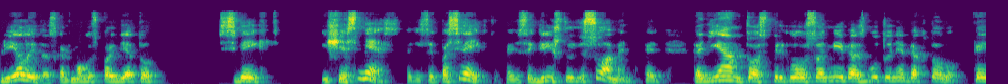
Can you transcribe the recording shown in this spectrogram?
prielaidas, kad žmogus pradėtų sveikti iš esmės, kad jisai pasveiktų, kad jisai grįžtų į visuomenę, kad, kad jam tos priklausomybės būtų nebeaktualu. Kai,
